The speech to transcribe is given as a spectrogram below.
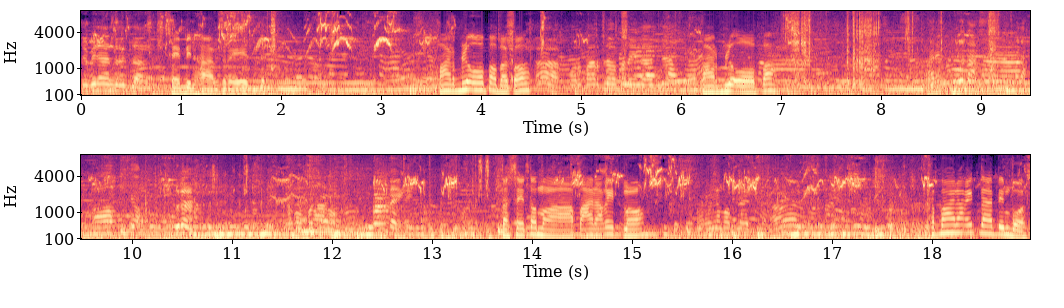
700 lang. 700. Power blue opa ba to? Ah, puro pardo pala yung lahat yan. Power blue opa. Ito na. Teng. Tapos ito mga parakit, no? Sa parakit natin, boss.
